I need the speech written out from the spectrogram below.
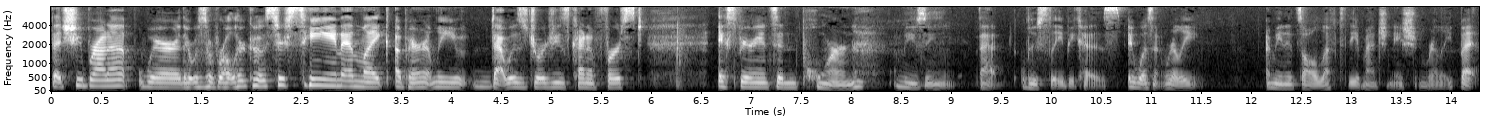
that she brought up where there was a roller coaster scene and like apparently that was Georgie's kind of first experience in porn. I'm using that loosely because it wasn't really I mean it's all left to the imagination really, but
